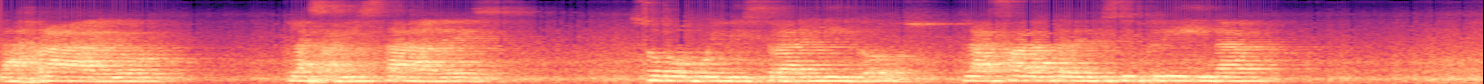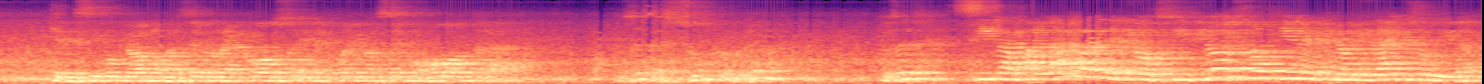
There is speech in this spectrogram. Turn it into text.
la radio, las somos muy distraídos, la falta de disciplina, que decimos que vamos a hacer una cosa y después no hacemos otra. Entonces es su problema. Entonces, si la palabra de Dios, si Dios no tiene prioridad en su vida,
